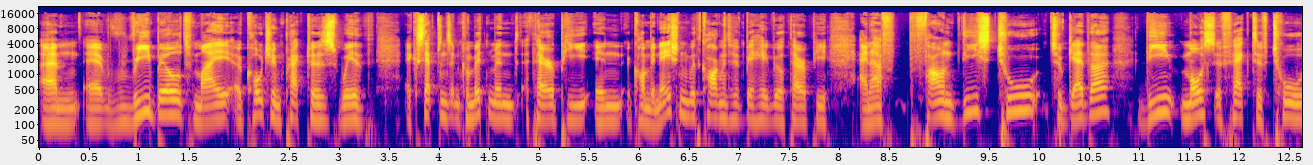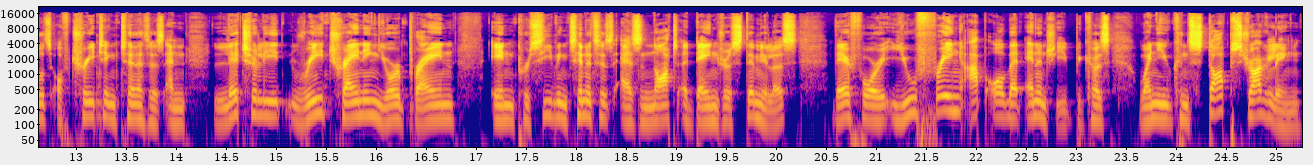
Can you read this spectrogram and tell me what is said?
um, uh, rebuilt my coaching practice with acceptance and commitment therapy in combination with with cognitive behavioral therapy, and I've found these two together the most effective tools of treating tinnitus and literally retraining your brain in perceiving tinnitus as not a dangerous stimulus. Therefore, you freeing up all that energy because when you can stop struggling,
